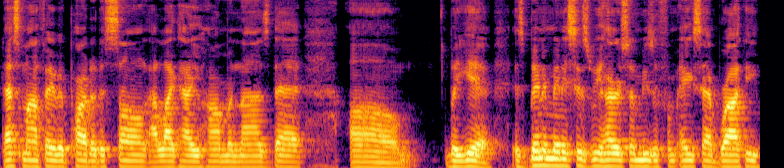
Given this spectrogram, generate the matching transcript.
That's my favorite part of the song. I like how you harmonize that. Um, but yeah, it's been a minute since we heard some music from ASAP Rocky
